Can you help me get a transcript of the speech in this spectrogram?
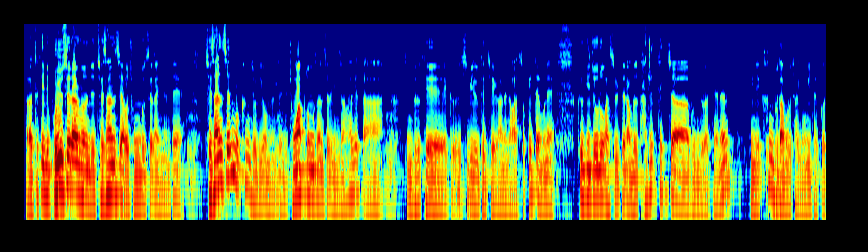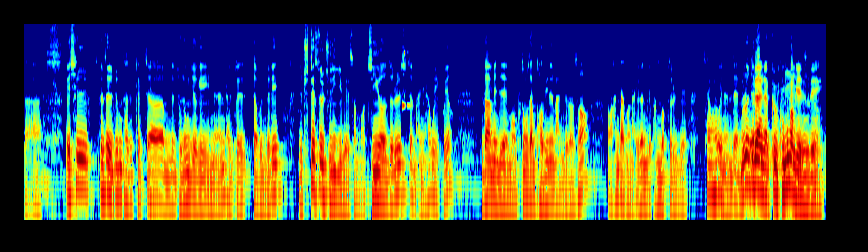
어, 특히 이제 보유세라는 건 이제 재산세하고 종부세가 있는데 재산세는 뭐 큰 적이 없는데 이제 종합부동산세를 인상하겠다. 지금 그렇게 그12.16 대책 안에 나왔었기 때문에 그 기조로 갔을 때는 아무래도 다주택자 분들한테는 굉장히 큰 부담으로 작용이 될 거다. 그 실, 그래서 요즘 다주택자분들 조정 지역에 있는 다주택자분들이 주택수를 줄이기 위해서 뭐 증여들을 실제로 많이 하고 있고요. 그 다음에 이제 뭐 부동산 법인을 만들어서 어, 한다거나 이런 이제 방법들을 이제 사용하고 있는데 물론 이제 그래 그 궁금한 게 있는데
